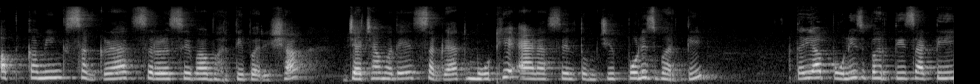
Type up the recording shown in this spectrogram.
अपकमिंग सगळ्यात सरळ सेवा भरती परीक्षा ज्याच्यामध्ये सगळ्यात मोठी ॲड असेल तुमची पोलीस भरती. तर या पोलीस भरतीसाठी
